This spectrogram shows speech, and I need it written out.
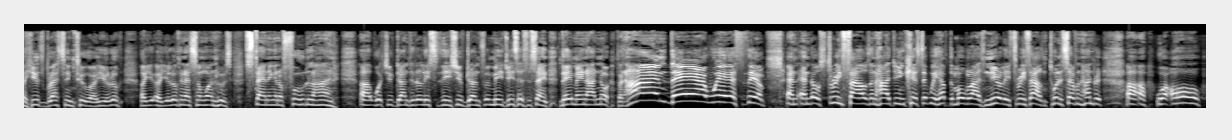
a huge blessing to, or you look, are you, are you looking at someone who's standing in a food line, uh, what you've done to the least of these, you've done for me. Jesus is saying they may not know it, but I'm there with them. And and those 3,000 hygiene kits that we helped to mobilize, nearly 3,000, 2,700, uh, uh, were all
